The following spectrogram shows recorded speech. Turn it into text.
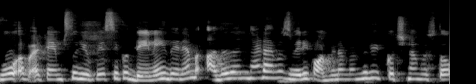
वो अब अटेम्प्ट तो यूपीएससी को देने ही देने other than that I was very confident about कि कुछ ना कुछ तो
